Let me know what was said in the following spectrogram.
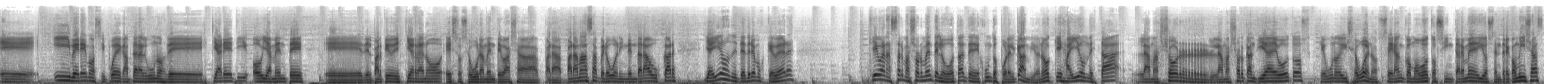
eh, y veremos si puede captar algunos de Schiaretti. Obviamente eh, del partido de izquierda no, eso seguramente vaya para, para Massa, pero bueno, intentará buscar. Y ahí es donde tendremos que ver qué van a hacer mayormente los votantes de Juntos por el Cambio, ¿no? Que es ahí donde está la mayor, la mayor cantidad de votos que uno dice, bueno, serán como votos intermedios, entre comillas.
